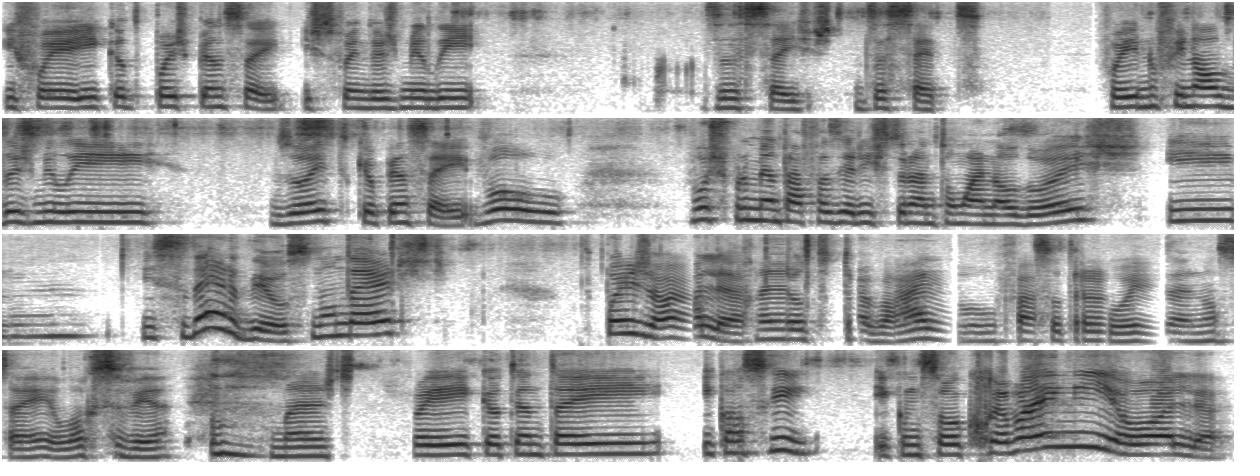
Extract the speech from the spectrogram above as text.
E foi aí que eu depois pensei, isto foi em 2016, 17. Foi no final de 2018 que eu pensei, vou, vou experimentar fazer isto durante um ano ou dois e, e se der, deu. Se não der, depois olha, arranjo outro trabalho ou faço outra coisa, não sei, logo se vê. Mas foi aí que eu tentei e consegui. E começou a correr bem e eu, olha,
